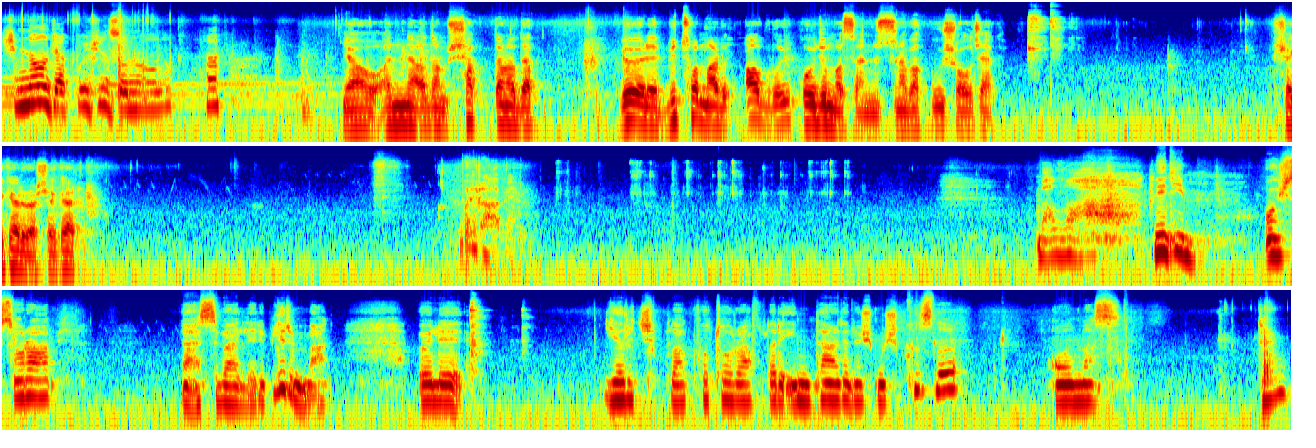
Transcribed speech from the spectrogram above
Şimdi ne olacak bu işin sonu oğlum? Ha? Ya o anne adam şaptan adak böyle bir tomar avroyu koydu masanın üstüne. Bak bu iş olacak. Şeker ver şeker. Buyur abi. Vallahi ne diyeyim? O iş zor abi. Yani Sibel'leri bilirim ben. Öyle yarı çıplak fotoğrafları internete düşmüş kızla olmaz. Dün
